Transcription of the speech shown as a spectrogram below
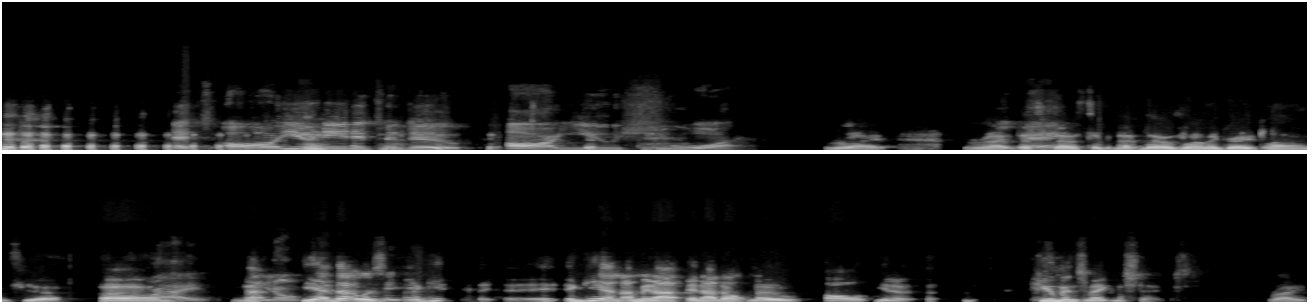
That's all you needed to do. Are you sure? Right, right. Okay? That's, that, was, that, that was one of the great lines. Yeah. Um, right. That, you know, yeah, but, that was again, again. I mean, I and I don't know all. You know, humans make mistakes, right?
